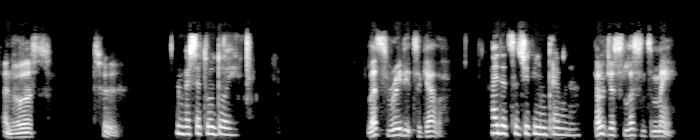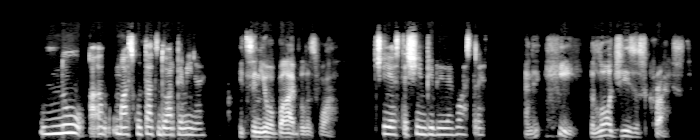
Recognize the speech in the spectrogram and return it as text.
and verse 2. în versetul 2, Let's read it together. haideți să citim împreună. Don't just listen to me. Nu a, mă ascultați doar pe mine, It's in your Bible as well. ci este și în Bibliile voastre. And he, the Lord Jesus Christ,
